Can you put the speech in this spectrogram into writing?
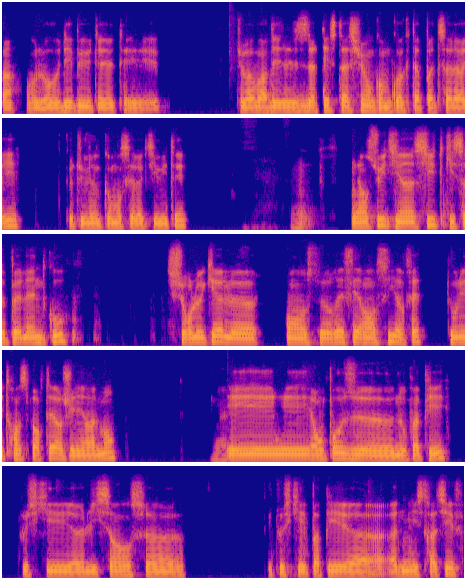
Enfin, au, au début, tu vas avoir des attestations comme quoi que tu n'as pas de salarié, que tu viens de commencer l'activité. Mhm. Et ensuite, il y a un site qui s'appelle Enco, sur lequel euh, on se référencie, en fait, tous les transporteurs, généralement. Ouais. Et on pose euh, nos papiers, tout ce qui est euh, licence, et tout ce qui est papier administratif,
